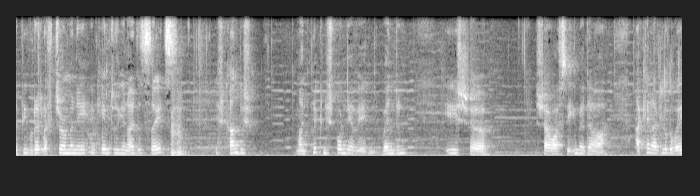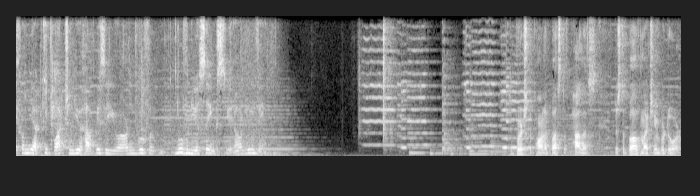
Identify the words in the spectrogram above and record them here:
the people that left Germany and came to the United States. Mm-hmm. Ich kann dich, mein Blick nicht von dir wen- wenden. Ich äh, schaue auf sie immer da. I cannot look away from you. I keep watching you, how busy you are and moving, moving your things, you know, leaving. Perched upon a bust of Pallas, just above my chamber door,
